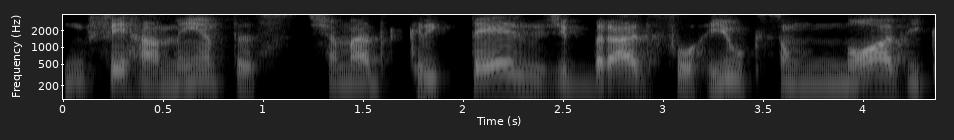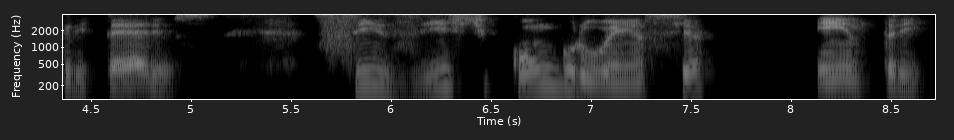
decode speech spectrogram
em ferramentas chamadas critérios de Bradford-Hill, que são nove critérios, se existe congruência entre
